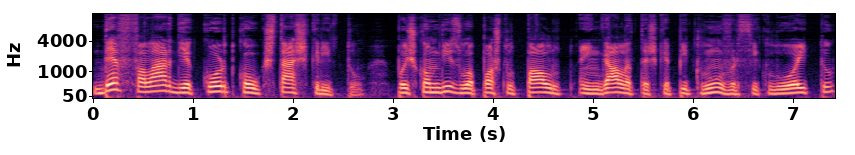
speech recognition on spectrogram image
deve falar de acordo com o que está escrito, pois como diz o apóstolo Paulo em Gálatas capítulo 1, versículo 8,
